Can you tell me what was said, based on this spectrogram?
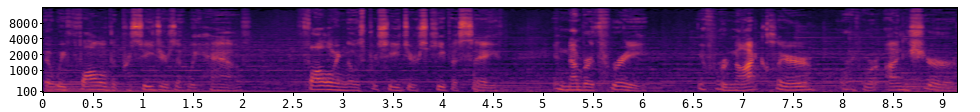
that we follow the procedures that we have. Following those procedures keep us safe. And number three, if we're not clear or if we're unsure,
